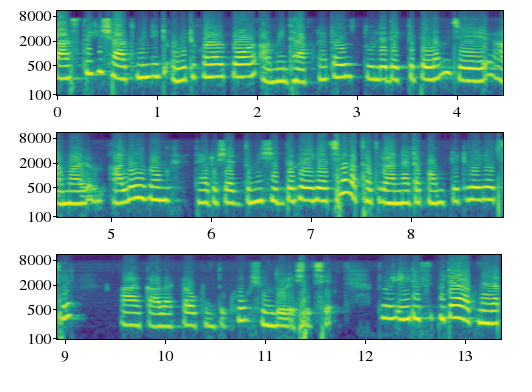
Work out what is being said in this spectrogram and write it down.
পাঁচ থেকে সাত মিনিট ওয়েট করার পর আমি ঢাকনাটা তুলে দেখতে পেলাম যে আমার আলু এবং ঢেঁড়স একদমই সিদ্ধ হয়ে গেছে, অর্থাৎ রান্নাটা কমপ্লিট হয়ে গেছে আর কালারটাও কিন্তু খুব সুন্দর এসেছে। তো এই রেসিপিটা আপনারা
